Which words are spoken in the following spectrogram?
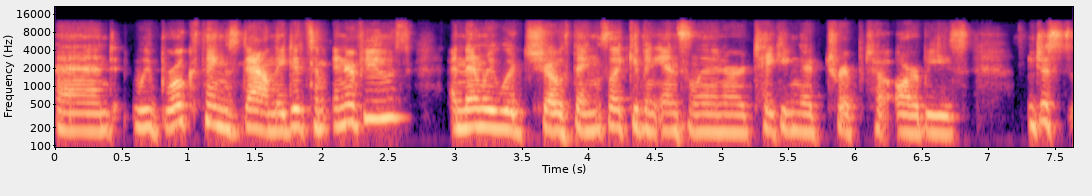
and we broke things down. They did some interviews and then we would show things like giving insulin or taking a trip to Arby's, just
